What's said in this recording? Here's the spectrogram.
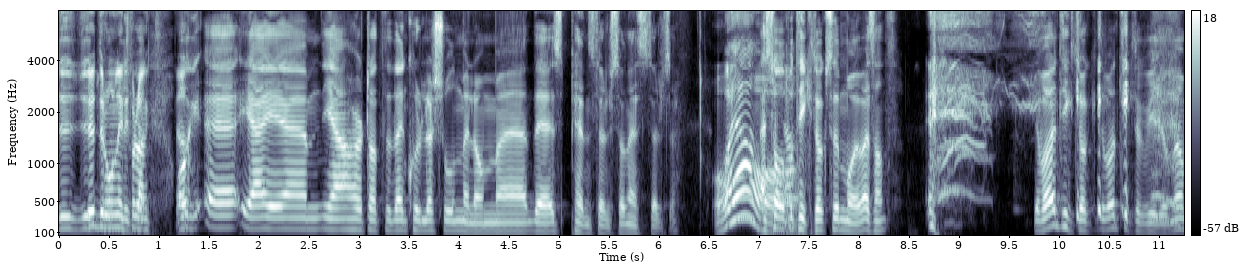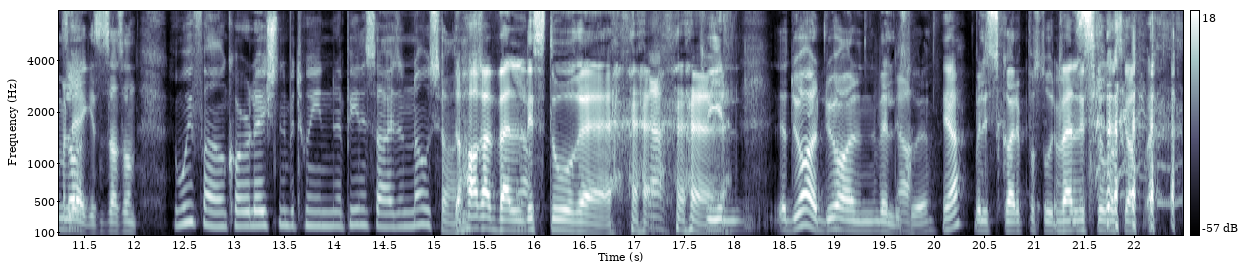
du, dro, Du, dro den litt for langt. Ja. Og uh, jeg, jeg har hørt at det er en korrelasjon mellom uh, deres pennstørrelse og nesestørrelse. Oh, ja. Jeg så det på TikTok, så det må jo være sant. Det var en TikTok-video TikTok om med en Så- lege som sa sånn We found correlation between penis size and nose size. Det har jeg veldig stor eh, Tvil. Du, har, du har en veldig stor en. Ja, Veldig skarp og stor veldig stor og skarp.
